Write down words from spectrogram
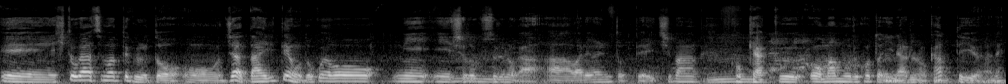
えー、人が集まってくるとじゃあ代理店をどこに所属するのが、うん、あ我々にとって一番顧客を守ることになるのかっていうようなね、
